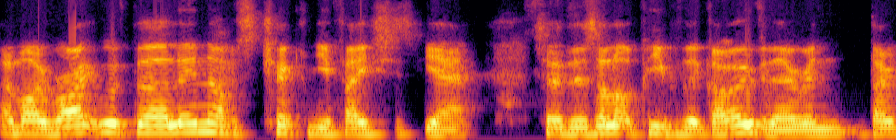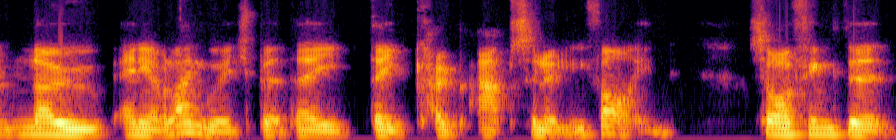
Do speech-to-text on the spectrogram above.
am i right with berlin? I was checking your faces. Yeah. So there's a lot of people that go over there and don't know any other language but they they cope absolutely fine. So i think that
